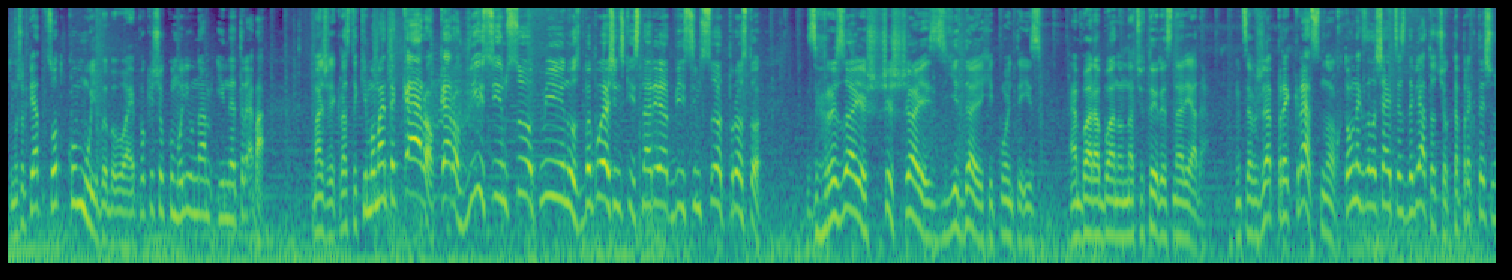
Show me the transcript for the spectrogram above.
Тому що 500 кумуль вибиває. Поки що кумулів нам і не треба. Майже якраз такі моменти. Каро! Каро! 800 мінус! ББшинський снаряд 800 просто згризає, щищає, з'їдає хітпойнти із барабану на 4 снаряда. Це вже прекрасно. Хто в них залишається з дев'яточок та практично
